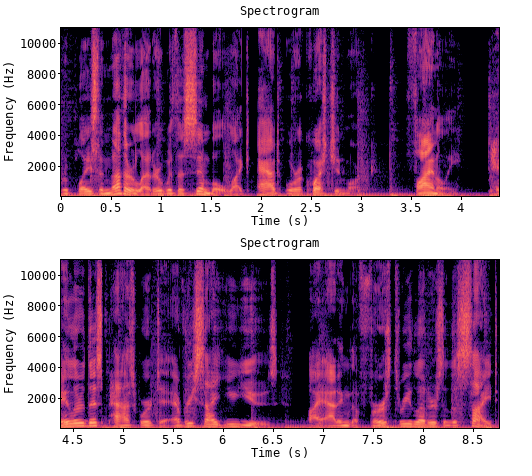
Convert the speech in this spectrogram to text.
Replace another letter with a symbol like at or a question mark. Finally, tailor this password to every site you use by adding the first three letters of the site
